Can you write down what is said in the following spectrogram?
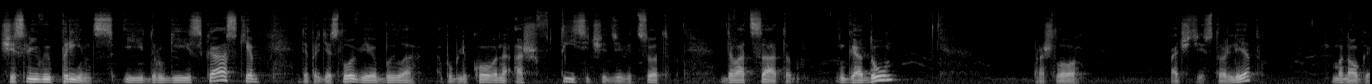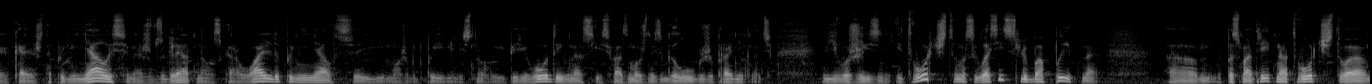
«Счастливый принц» и другие сказки. Это предисловие было опубликовано аж в 1920 году. Прошло почти сто лет. Многое, конечно, поменялось, и наш взгляд на Оскара Уальда поменялся, и, может быть, появились новые переводы, и у нас есть возможность глубже проникнуть в его жизнь и творчество. Но, согласитесь, любопытно э, посмотреть на творчество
